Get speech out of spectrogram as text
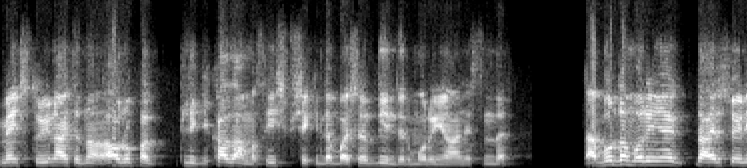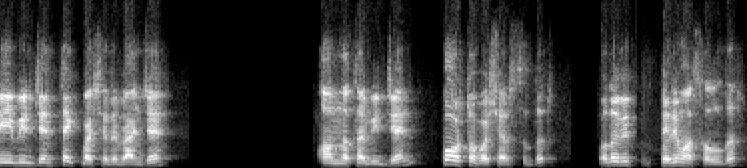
Manchester United'ın Avrupa Ligi kazanması hiçbir şekilde başarı değildir Mourinho hanesinde. Ya burada Mourinho'ya dair söyleyebileceğin tek başarı bence anlatabileceğin Porto başarısıdır. O da bir peri masalıdır.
